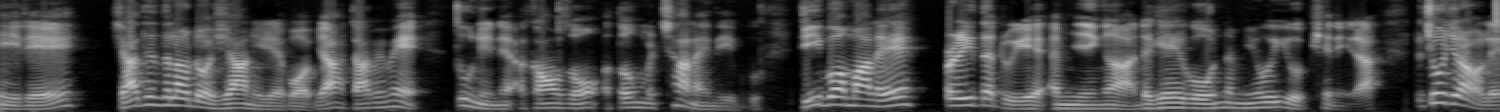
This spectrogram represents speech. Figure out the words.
နေတယ် ရတဲ့လောက်တော့ရနေတယ်ပေါ့ဗျာဒါပေမဲ့သူ့အနေနဲ့အကောင်းဆုံးအသုံးမချနိုင်သေးဘူးဒီအပေါ်မှာလည်းပရိသတ်တွေရဲ့အမြင်ကတကယ်ကိုနှမျိုးကြီးကိုဖြစ်နေတာတချို့ကြတော့လေ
